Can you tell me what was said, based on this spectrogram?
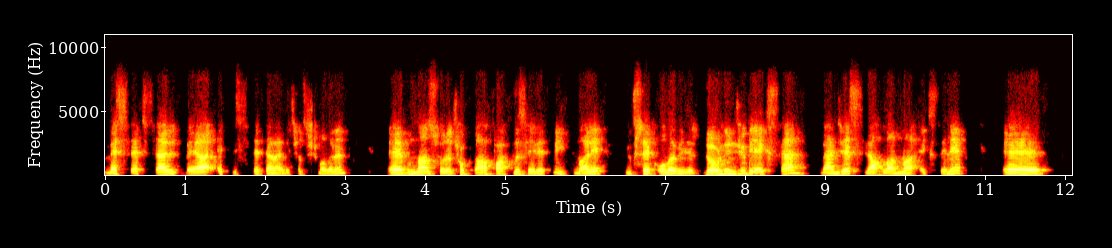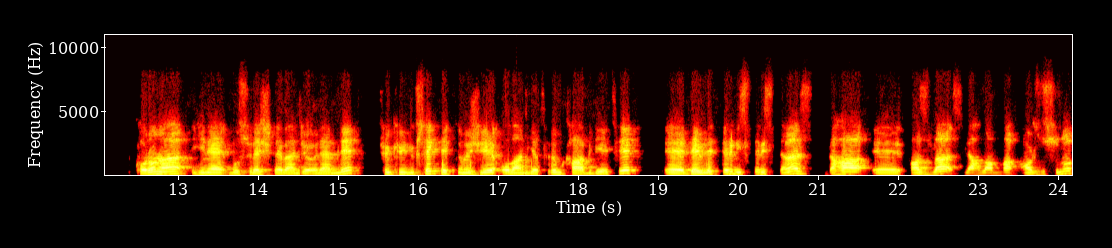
mezhepsel veya etnisite temelli çatışmaların e, bundan sonra çok daha farklı seyretme ihtimali yüksek olabilir. Dördüncü bir eksen bence silahlanma ekseni. E, korona yine bu süreçte bence önemli. Çünkü yüksek teknolojiye olan yatırım kabiliyeti e, devletlerin ister istemez daha e, fazla silahlanma arzusunu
